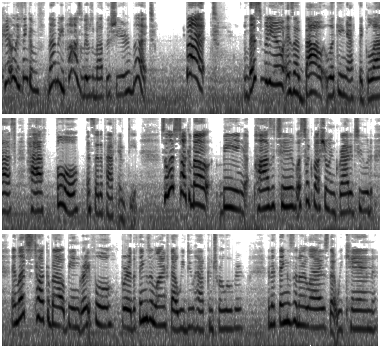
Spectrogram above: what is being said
can't really think of that many positives about this year, but, but, this video is about looking at the glass half full instead of half empty. So let's talk about being positive, let's talk about showing gratitude, and let's talk about being grateful for the things in life that we do have control over, and the things in our lives that we can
